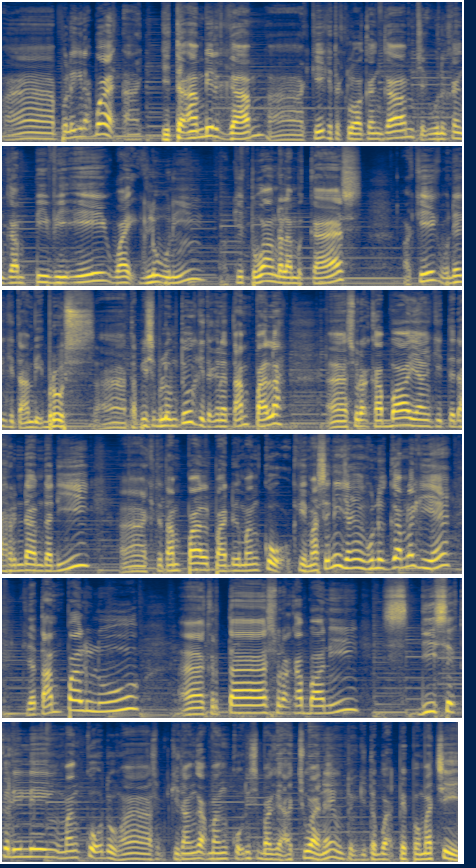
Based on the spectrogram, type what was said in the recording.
Ha, apa lagi nak buat? Ha, kita ambil gam. Ha, okay, kita keluarkan gam. Cikgu gunakan gam PVA white glue ni. Okay, tuang dalam bekas. Okay, kemudian kita ambil brus. Ha, tapi sebelum tu kita kena tampal lah ha, surat khabar yang kita dah rendam tadi. Ha, kita tampal pada mangkuk. Okay, masa ni jangan guna gam lagi eh. Kita tampal dulu uh, kertas surat khabar ni di sekeliling mangkuk tu. Ha, kita anggap mangkuk ni sebagai acuan eh untuk kita buat paper mache.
